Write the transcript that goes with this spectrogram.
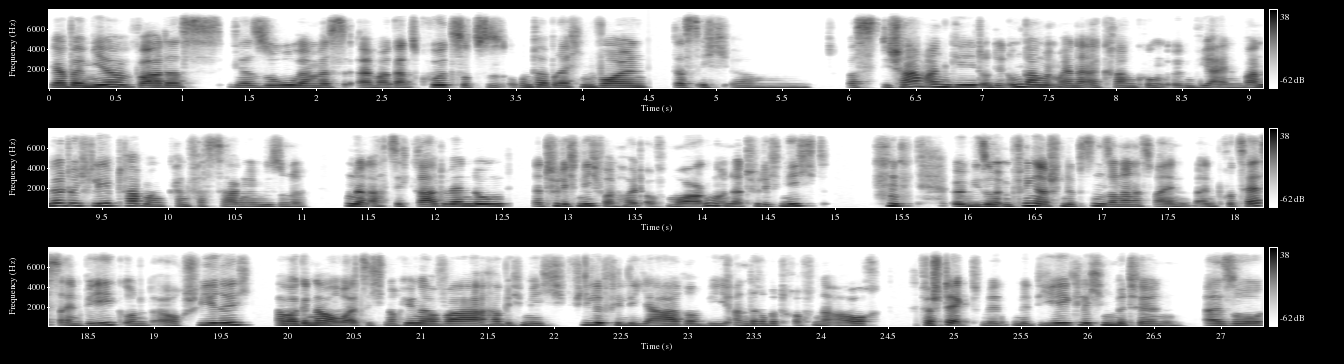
Ja, bei mir war das ja so, wenn wir es einmal ganz kurz so runterbrechen wollen, dass ich ähm, was die Scham angeht und den Umgang mit meiner Erkrankung irgendwie einen Wandel durchlebt habe. Man kann fast sagen, irgendwie so eine 180-Grad-Wendung. Natürlich nicht von heute auf morgen und natürlich nicht irgendwie so mit dem Fingerschnipsen, sondern es war ein, ein Prozess, ein Weg und auch schwierig. Aber genau, als ich noch jünger war, habe ich mich viele, viele Jahre, wie andere Betroffene auch, versteckt mit, mit jeglichen Mitteln. Also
